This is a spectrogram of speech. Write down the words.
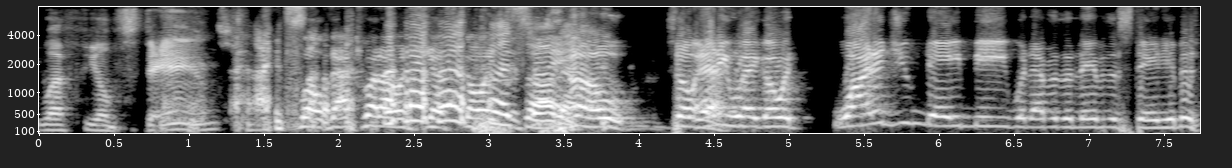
left field stands. I saw- Well, that's what I was just going I to say. that. So, so Yeah. anyway, going. Why did you name me whatever the name of the stadium is?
